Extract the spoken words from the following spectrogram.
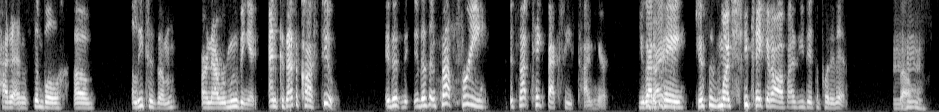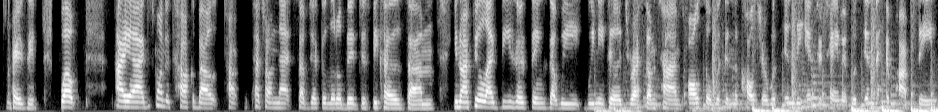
had it as a symbol of elitism are now removing it, and because that's a cost too. It it doesn't. It's not free. It's not take back seas time here. You got to right. pay just as much to take it off as you did to put it in. Mm-hmm. Crazy. Well, I uh, just wanted to talk about talk touch on that subject a little bit, just because um, you know I feel like these are things that we we need to address sometimes, also within the culture, within the entertainment, within the hip hop scene.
